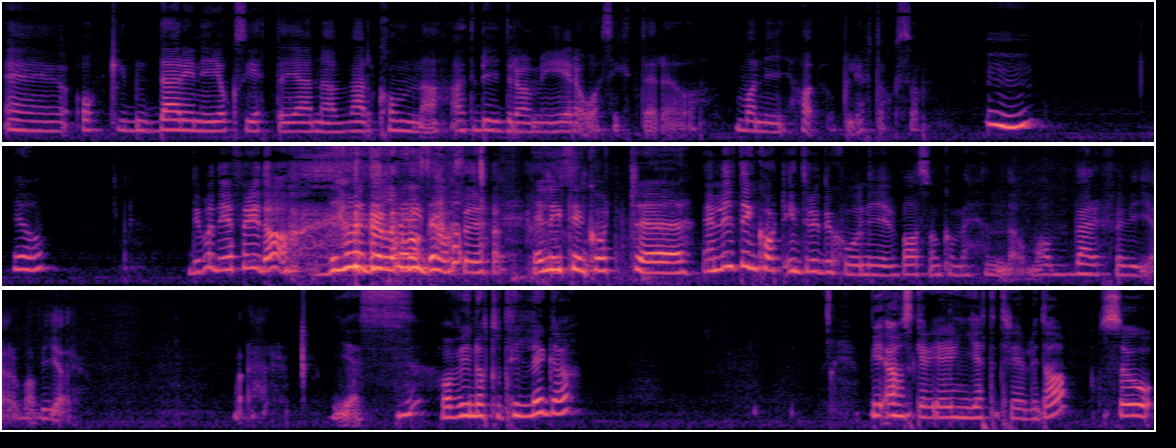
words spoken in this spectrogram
Eh, och där är ni också jättegärna välkomna att bidra med era åsikter och vad ni har upplevt också. Mm. Ja, Det var det för idag. det var det för idag. En liten kort... eh, En liten kort introduktion i vad som kommer hända och varför vi gör vad vi gör. Yes. Har vi något att tillägga? Vi önskar er en jättetrevlig dag så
